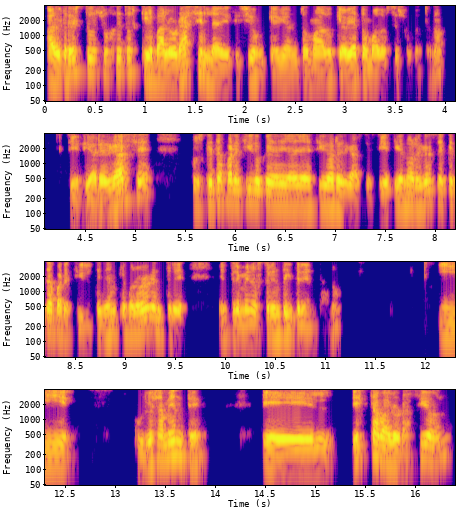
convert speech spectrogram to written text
al resto de sujetos que valorasen la decisión que habían tomado, que había tomado este sujeto, ¿no? Si decía arriesgarse, pues ¿qué te ha parecido que haya decidido arriesgarse? Si decía no arriesgarse, ¿qué te ha parecido? Tenían que valorar entre, entre menos 30 y 30, ¿no? Y Curiosamente, esta valoración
